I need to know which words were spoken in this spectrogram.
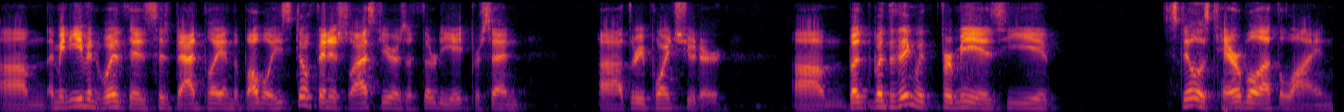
Um, I mean, even with his his bad play in the bubble, he still finished last year as a 38% uh, three-point shooter. Um, but but the thing with for me is he still is terrible at the line,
